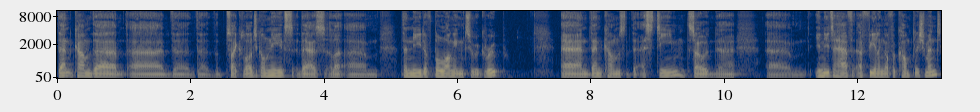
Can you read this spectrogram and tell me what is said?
Then come the uh, the, the, the psychological needs. There's um, the need of belonging to a group, and then comes the esteem. So uh, um, you need to have a feeling of accomplishment.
